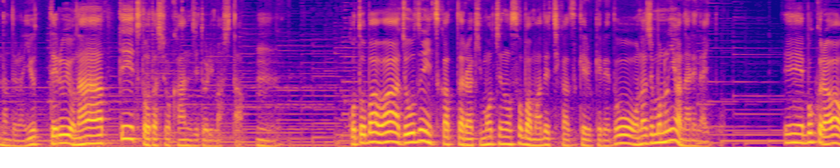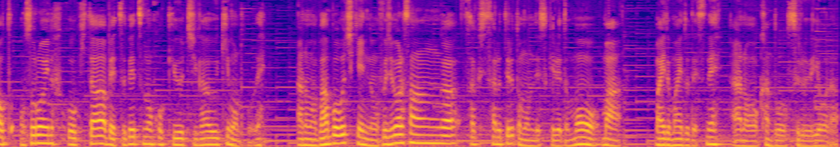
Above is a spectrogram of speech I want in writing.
なんていうの、言ってるよなって、ちょっと私は感じ取りました。うん。言葉は上手に使ったら気持ちのそばまで近づけるけれど、同じものにはなれないと。で、僕らはおお揃いの服を着た別々の呼吸違う生き物とね、あの、バンプオブチキンの藤原さんが作詞されてると思うんですけれども、まあ、毎度毎度ですね、あの、感動するような、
